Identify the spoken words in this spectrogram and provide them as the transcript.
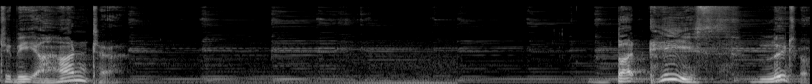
to be a hunter. But he's little.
